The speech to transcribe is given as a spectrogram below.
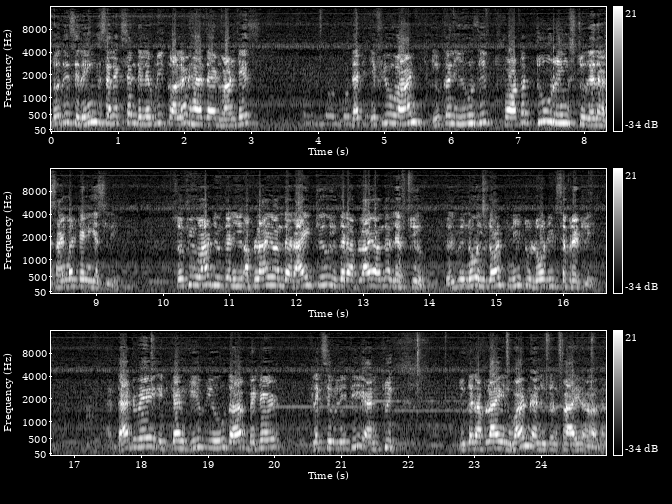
So this ring selection delivery collar has the advantage that if you want, you can use it for the two rings together simultaneously. So if you want, you can apply on the right tube, you can apply on the left tube. There will be no, you don't need to load it separately. And that way it can give you the better flexibility and quick. You can apply in one and you can fire in another.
